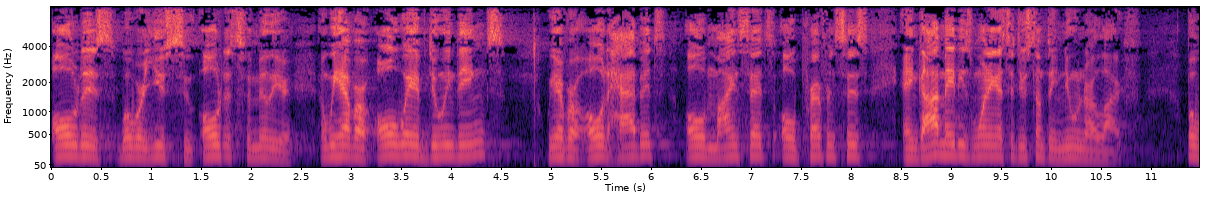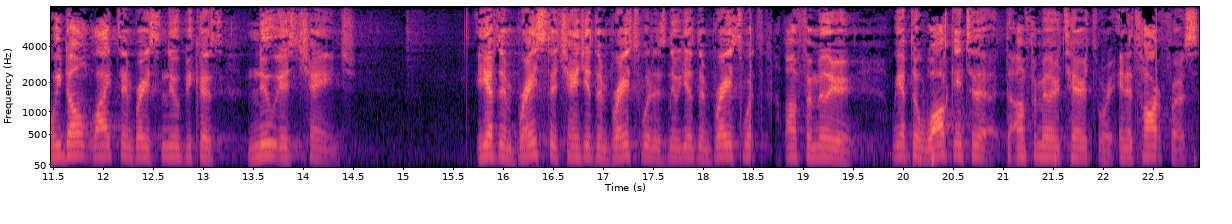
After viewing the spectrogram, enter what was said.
Old is what we're used to. Old is familiar. And we have our old way of doing things. We have our old habits, old mindsets, old preferences. And God maybe is wanting us to do something new in our life. But we don't like to embrace new because new is change. You have to embrace the change. You have to embrace what is new. You have to embrace what's unfamiliar. We have to walk into the unfamiliar territory, and it's hard for us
